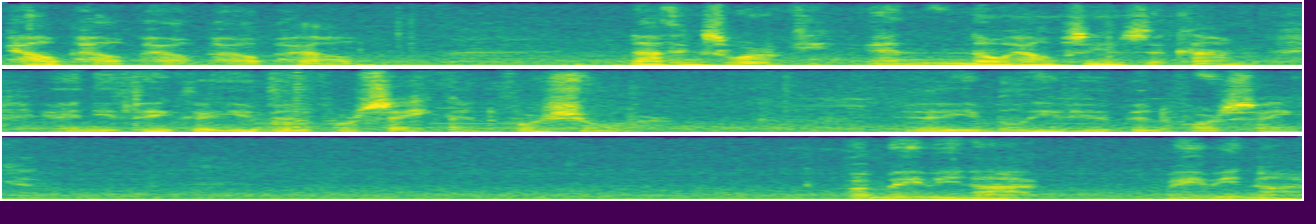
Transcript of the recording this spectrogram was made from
Help, help, help, help, help. Nothing's working, and no help seems to come. And you think that you've been forsaken, for sure. Yeah, you believe you've been forsaken. But maybe not. Maybe not.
